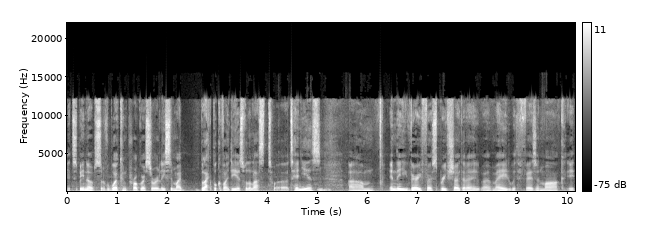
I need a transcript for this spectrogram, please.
it's been a sort of a work in progress, or at least in my black book of ideas for the last tw- uh, 10 years. Mhm. Um, in the very first brief show that I uh, made with Fez and Mark, it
